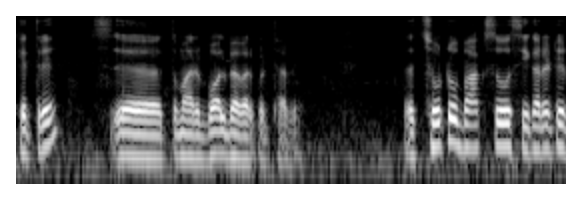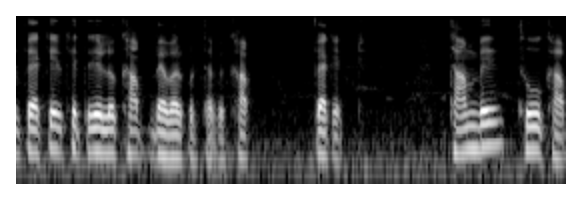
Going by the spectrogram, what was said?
ক্ষেত্রে তোমার বল ব্যবহার করতে হবে। ছোট বাক্স ও সিগারেটের প্যাকের ক্ষেত্রে হলো খাপ ব্যবহার করতে হবে। খাপ, প্যাকেট। থামবে, থু, খাপ।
